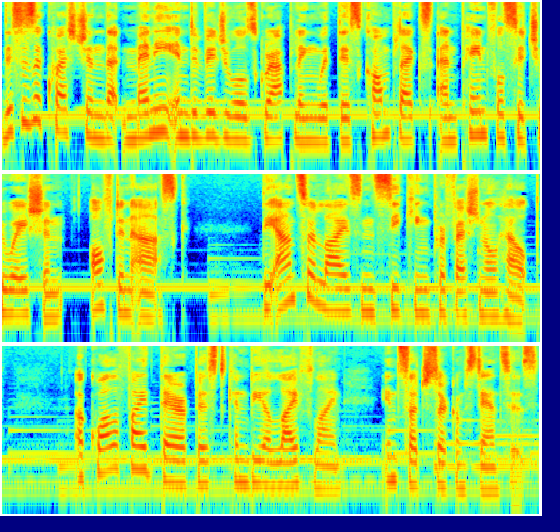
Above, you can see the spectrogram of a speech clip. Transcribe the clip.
This is a question that many individuals grappling with this complex and painful situation often ask. The answer lies in seeking professional help. A qualified therapist can be a lifeline in such circumstances.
